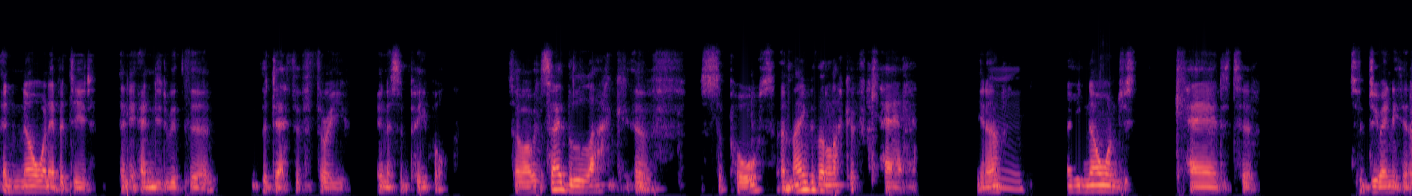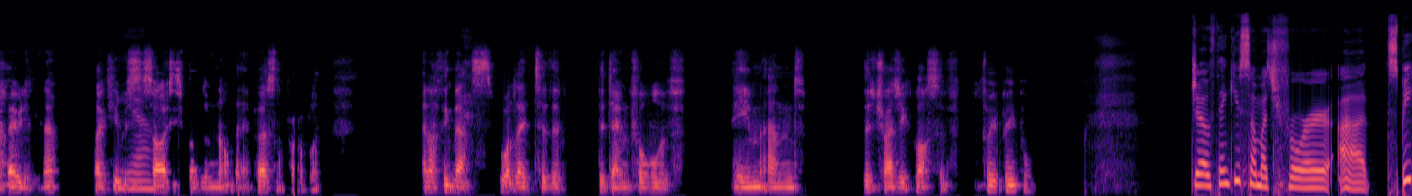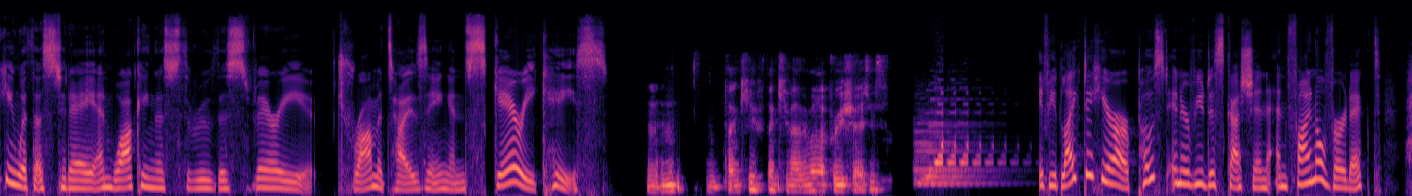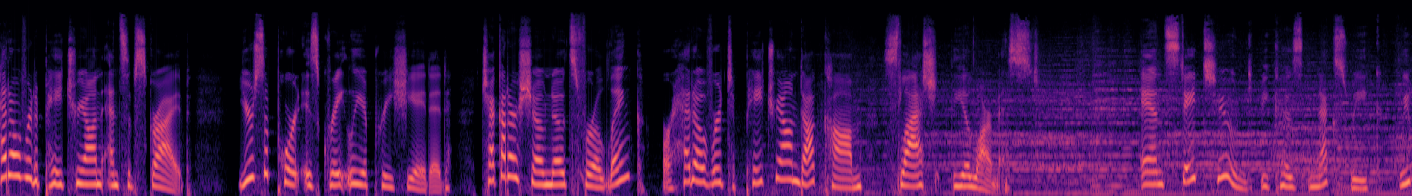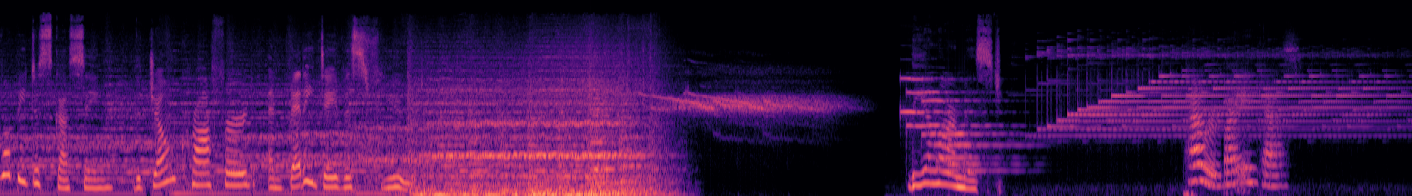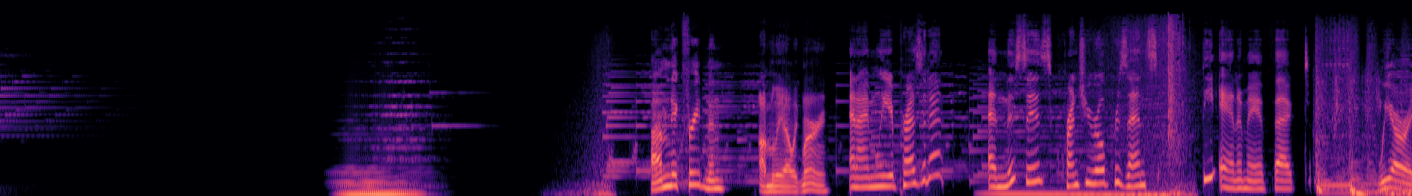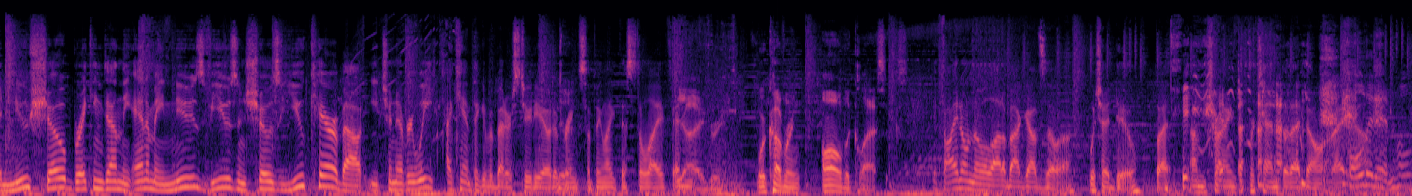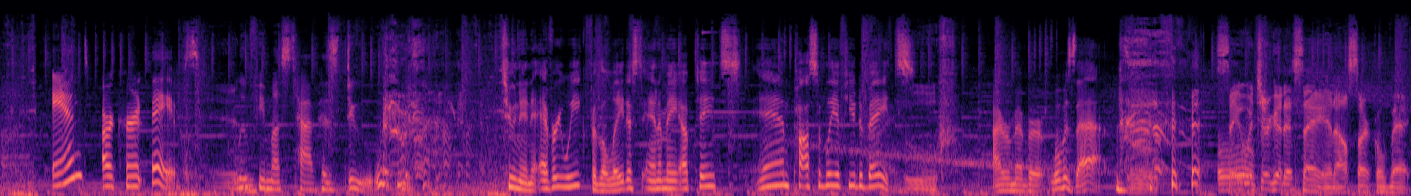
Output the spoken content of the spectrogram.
and no one ever did. And it ended with the the death of three innocent people. So I would say the lack of support and maybe the lack of care. You know, mm. maybe no one just cared to to do anything about it. You know, like it was yeah. society's problem, not their personal problem. And I think that's what led to the the downfall of him and the tragic loss of three people. Joe, thank you so much for uh, speaking with us today and walking us through this very traumatizing and scary case. Mm-hmm. Thank you. Thank you very much. I appreciate it. If you'd like to hear our post interview discussion and final verdict, head over to Patreon and subscribe. Your support is greatly appreciated. Check out our show notes for a link or head over to patreon.com slash the alarmist. And stay tuned because next week we will be discussing the Joan Crawford and Bette Davis feud. The Alarmist. Powered by ACAST. I'm Nick Friedman. I'm Lee Alec Murray. And I'm Leah President. And this is Crunchyroll Presents The Anime Effect. We are a new show breaking down the anime news, views, and shows you care about each and every week. I can't think of a better studio to yeah. bring something like this to life. And yeah, I agree. We're covering all the classics. If I don't know a lot about Godzilla, which I do, but I'm trying to pretend that I don't right Hold now. it in, hold it. And our current faves. And... Luffy must have his due. Tune in every week for the latest anime updates and possibly a few debates. Oof. I remember, what was that? say what you're going to say, and I'll circle back.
